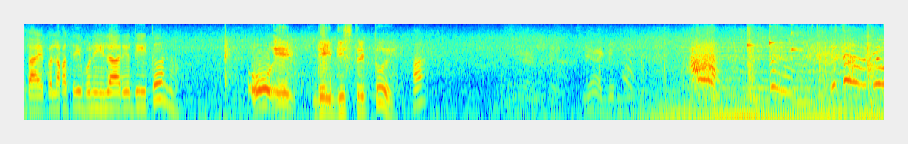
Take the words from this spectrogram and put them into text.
Dahil pala katribo ni Hilario dito, no? Oo, eh, gay district to eh. Saan kaya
